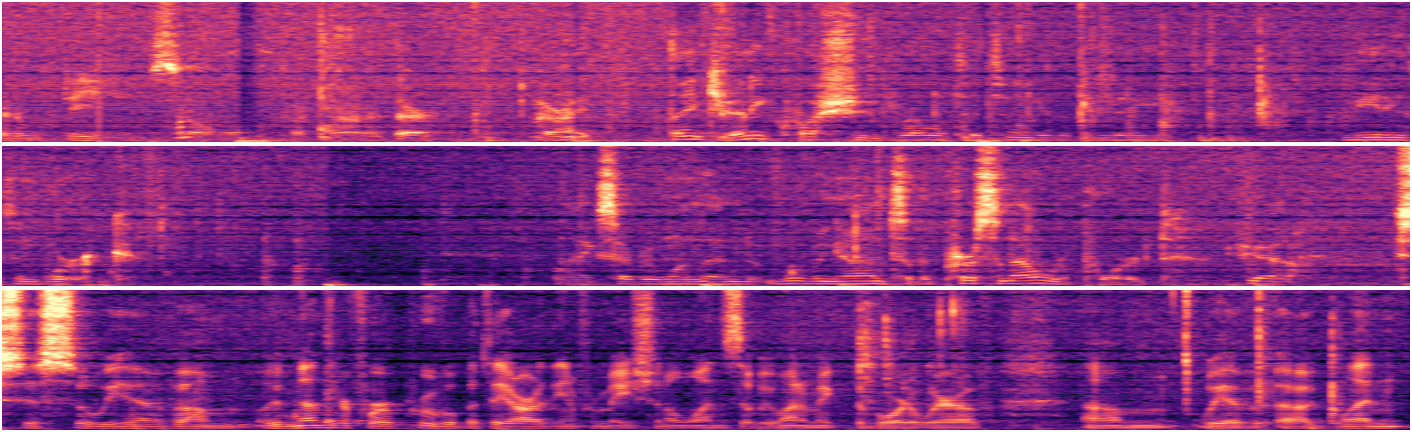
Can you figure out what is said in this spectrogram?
item D, so we'll touch on it there. All right, thank you. Any questions relative to any of the committee meetings and work? Thanks, everyone. Then moving on to the personnel report. Jeff? Just so we have, um, we have none that are for approval, but they are the informational ones that we want to make the board aware of. Um, We have uh, Glenn,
